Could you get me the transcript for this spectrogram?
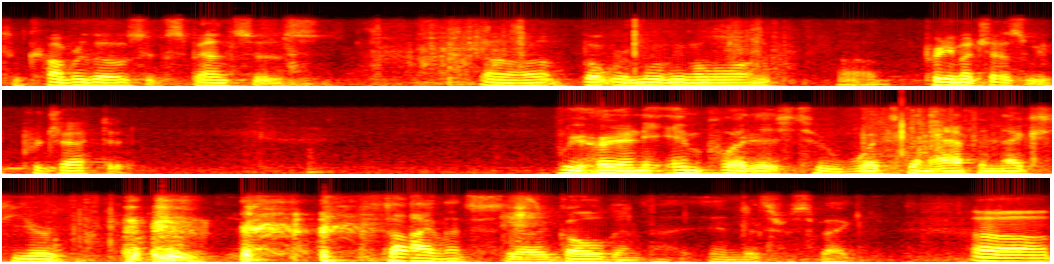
to cover those expenses. Uh, But we're moving along uh, pretty much as we projected. We heard any input as to what's going to happen next year? Silence uh, golden in this respect. Uh,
